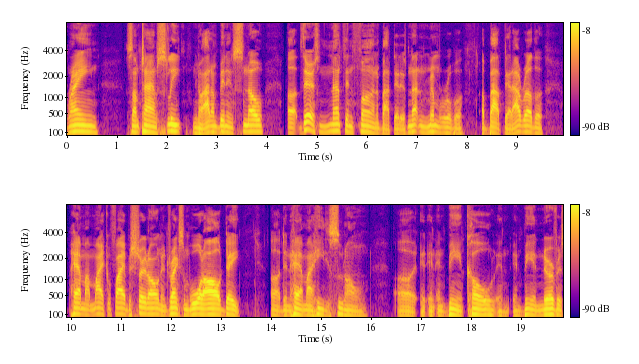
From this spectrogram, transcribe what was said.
rain, sometimes sleet. You know, I done been in snow. Uh, there's nothing fun about that. There's nothing memorable about that. I'd rather have my microfiber shirt on and drink some water all day uh, than have my heated suit on uh, and, and, being cold and, and being nervous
